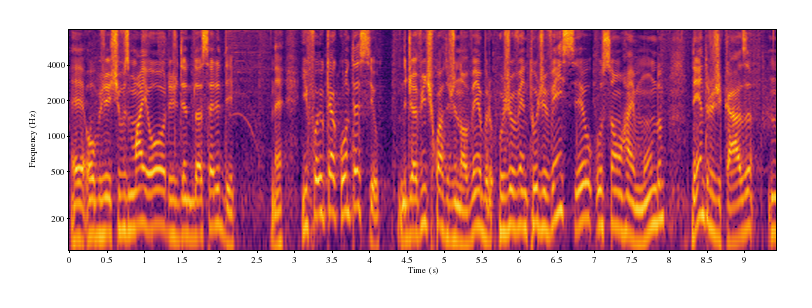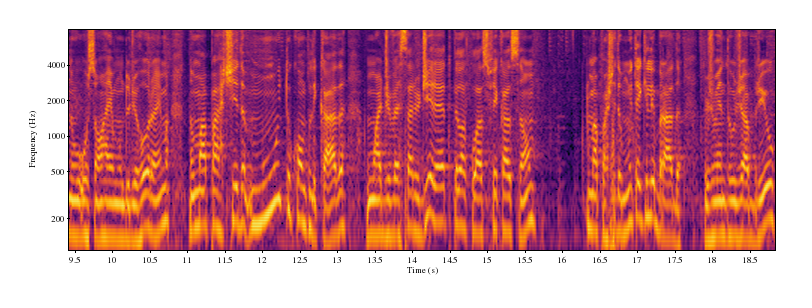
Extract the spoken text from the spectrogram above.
é, objetivos maiores dentro da Série D. Né? E foi o que aconteceu. No dia 24 de novembro, o Juventude venceu o São Raimundo dentro de casa, no o São Raimundo de Roraima, numa partida muito complicada, um adversário direto pela classificação uma partida muito equilibrada. O Juventude abriu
